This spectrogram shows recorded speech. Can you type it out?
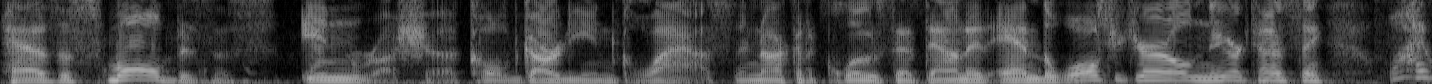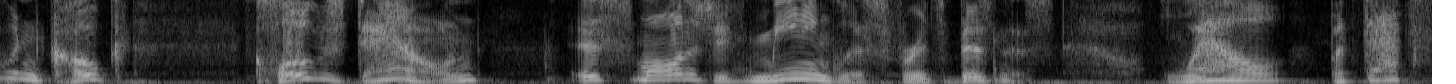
has a small business in Russia called Guardian Glass. They're not going to close that down. And, and the Wall Street Journal, New York Times saying, why wouldn't Koch close down this small industry? It's meaningless for its business. Well, but that's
